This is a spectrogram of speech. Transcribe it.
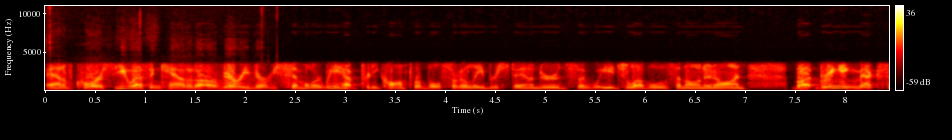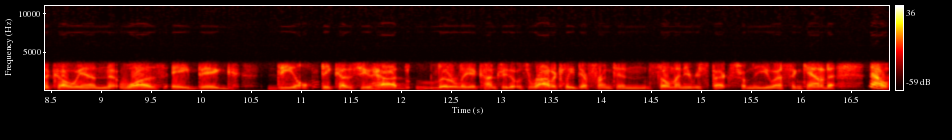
And of course, U.S. and Canada are very, very similar. We have pretty comparable sort of labor standards, wage levels, and on and on. But bringing Mexico in was a big deal because you had literally a country that was radically different in so many respects from the U.S. and Canada. Now,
